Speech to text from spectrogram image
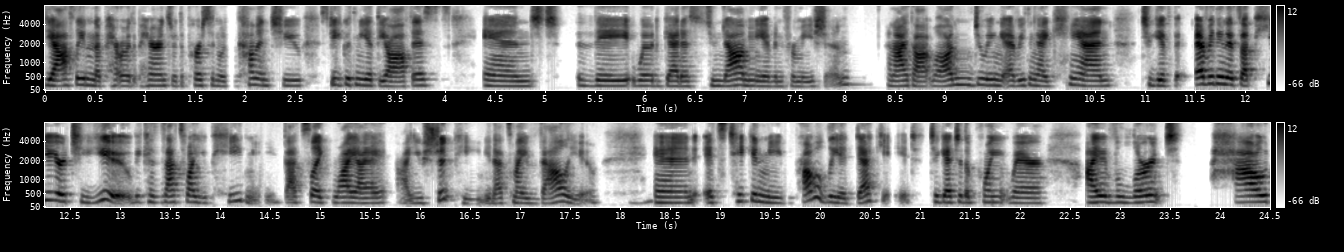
the athlete and the, or the parents or the person would come in to speak with me at the office and they would get a tsunami of information and I thought, well, I'm doing everything I can to give everything that's up here to you because that's why you paid me. That's like why I, I you should pay me. That's my value. Mm-hmm. And it's taken me probably a decade to get to the point where I've learned how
